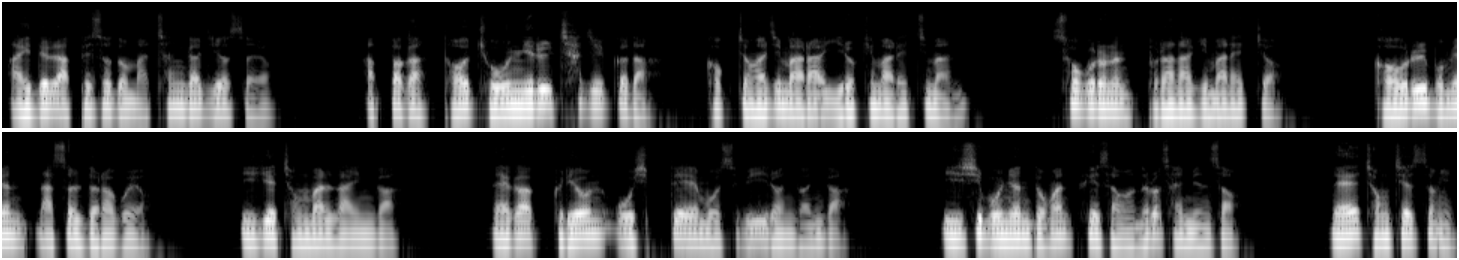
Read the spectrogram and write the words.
아이들 앞에서도 마찬가지였어요. 아빠가 더 좋은 일을 찾을 거다. 걱정하지 마라. 이렇게 말했지만 속으로는 불안하기만 했죠. 거울을 보면 낯설더라고요. 이게 정말 나인가? 내가 그려온 50대의 모습이 이런 건가? 25년 동안 회사원으로 살면서 내 정체성이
